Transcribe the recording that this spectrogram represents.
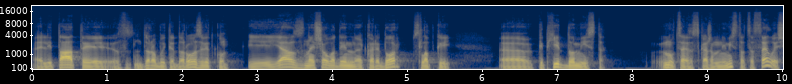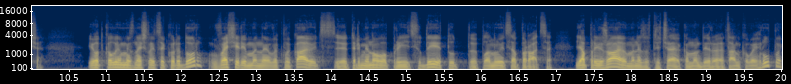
е, літати, з- доробити до розвідку. І я знайшов один коридор слабкий, е, підхід до міста. Ну, це, скажімо, не місто, це селище. І от коли ми знайшли цей коридор, ввечері мене викликають, терміново приїдь сюди, тут планується операція. Я приїжджаю, мене зустрічає командир танкової групи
